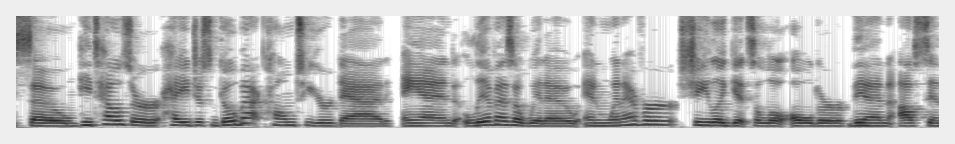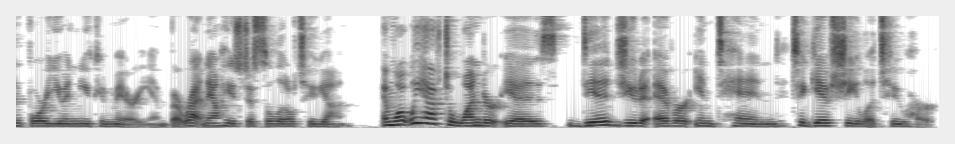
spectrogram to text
So he tells her, Hey, just go back home to your dad and live as a widow. And whenever Shelah gets a little older, then I'll send for you and you can marry him. But right now he's just a little too young. And what we have to wonder is, did Judah ever intend to give Shelah to her?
